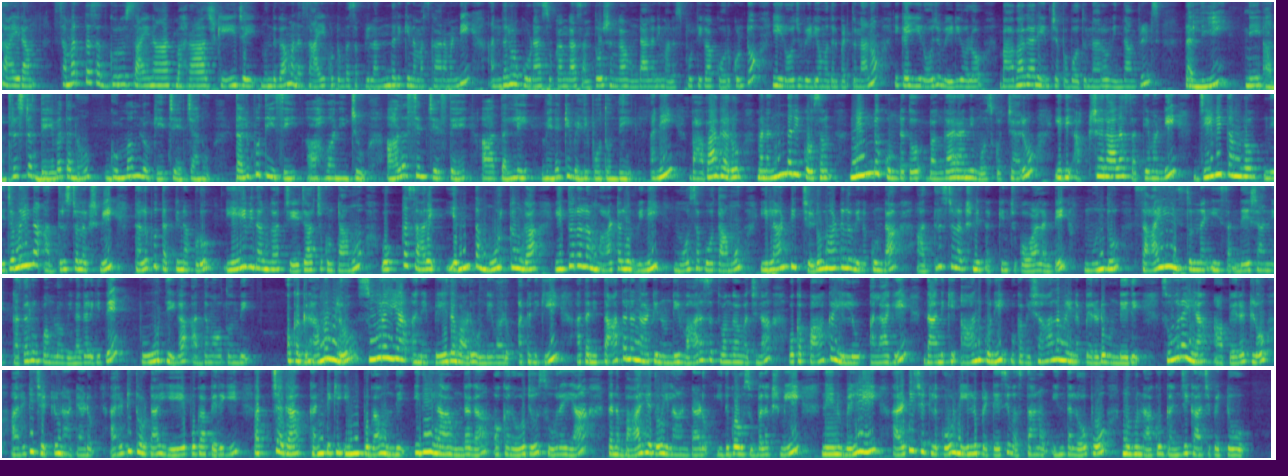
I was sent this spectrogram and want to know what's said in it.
సాయిరామ్. సమర్థ సద్గురు సాయినాథ్ మహారాజ్కి జై. ముందుగా మన సాయి కుటుంబ సభ్యులందరికీ నమస్కారం అండి అందరూ కూడా సుఖంగా సంతోషంగా ఉండాలని మనస్ఫూర్తిగా కోరుకుంటూ ఈరోజు వీడియో మొదలు పెడుతున్నాను. ఇక ఈరోజు వీడియోలో బాబా గారు ఏం చెప్పబోతున్నారో విందాం ఫ్రెండ్స్. తల్లి నీ అదృష్ట దేవతను గుమ్మంలోకి చేర్చాను. తలుపు తీసి ఆహ్వానించు. ఆలస్యం చేస్తే ఆ తల్లి వెనక్కి వెళ్ళిపోతుంది. అని బాబాగారు మనందరి కోసం నిండు కుండతో బంగారాన్ని మోసుకొచ్చారు. ఇది అక్షరాల సత్యమండి. జీవితంలో నిజమైన అదృష్టలక్ష్మి తలుపు తట్టినప్పుడు ఏ విధంగా చేజార్చుకుంటామో ఒక్కసారి ఎంత మూర్ఖంగా ఇతరుల మాటలు విని మోసపోతామో ఇలాంటి చెడు మాటలు వినకుండా అదృష్టలక్ష్మి దక్కించుకోవాలంటే ముందు సాయి ఇస్తున్న ఈ సందేశాన్ని కథ రూపంలో వినగలిగితే పూర్తిగా అర్థమవుతుంది. ఒక గ్రామంలో సూరయ్య అనే పేదవాడు ఉండేవాడు. అతనికి అతని తాతల నాటి నుండి వారసత్వంగా వచ్చిన ఒక పాక ఇల్లు అలాగే దానికి ఆనుకొని ఒక విశాలమైన పెరడు ఉండేది. సూరయ్య ఆ పెరట్లో అరటి చెట్లు నాటాడు. అరటి తోట ఏపుగా పెరిగి పచ్చగా కంటికి ఇంపుగా ఉంది. ఇది ఇలా ఉండగా ఒకరోజు సూరయ్య తన భార్యతో ఇలా అంటాడు. ఇదిగో సుబ్బలక్ష్మి నేను వెళ్ళి అరటి చెట్లకు నీళ్ళు పెట్టేసి వస్తాను. ఇంతలోపు నువ్వు నాకు గంజి కాచిపెట్టు.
